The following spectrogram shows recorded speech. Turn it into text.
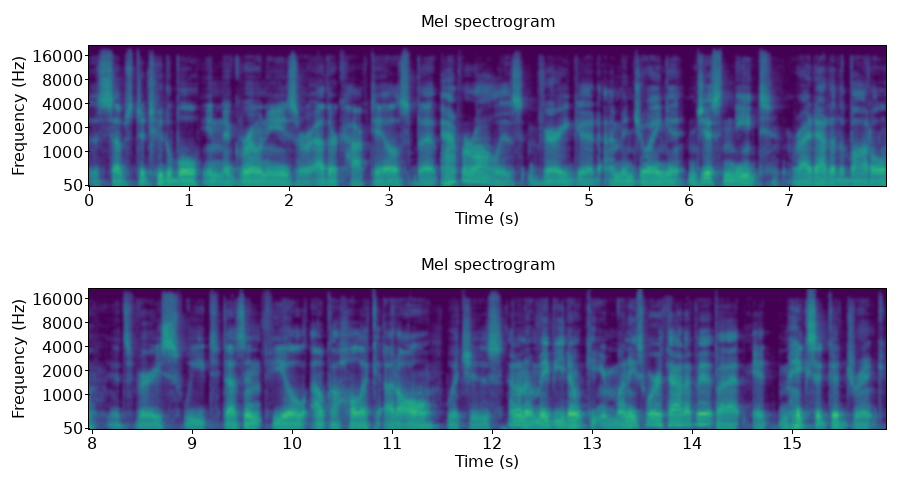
substitutable in Negronis or other cocktails, but Aperol is very good. I'm enjoying it. Just neat right out of the bottle. It's very sweet, doesn't feel alcoholic at all, which which is, I don't know, maybe you don't get your money's worth out of it, but it makes a good drink.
